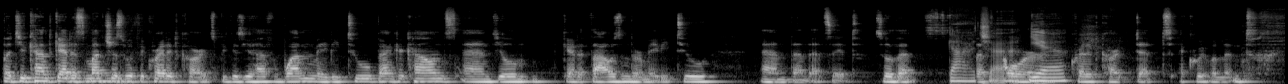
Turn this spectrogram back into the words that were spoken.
but you can't get as much as with the credit cards because you have one, maybe two bank accounts, and you'll get a thousand or maybe two, and then that's it. So that's gotcha. That's our yeah. credit card debt equivalent.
